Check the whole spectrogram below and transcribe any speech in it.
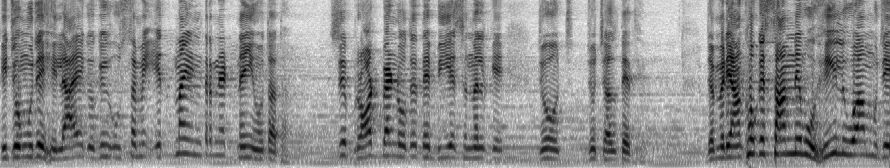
कि जो मुझे हिलाए, क्योंकि उस समय इतना इंटरनेट नहीं होता था। सिर्फ़ ब्रॉडबैंड होते थे बीएसएनएल के, जो जो चलते थे। जब मेरी आँखों के सामने वो हील हुआ, मुझे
